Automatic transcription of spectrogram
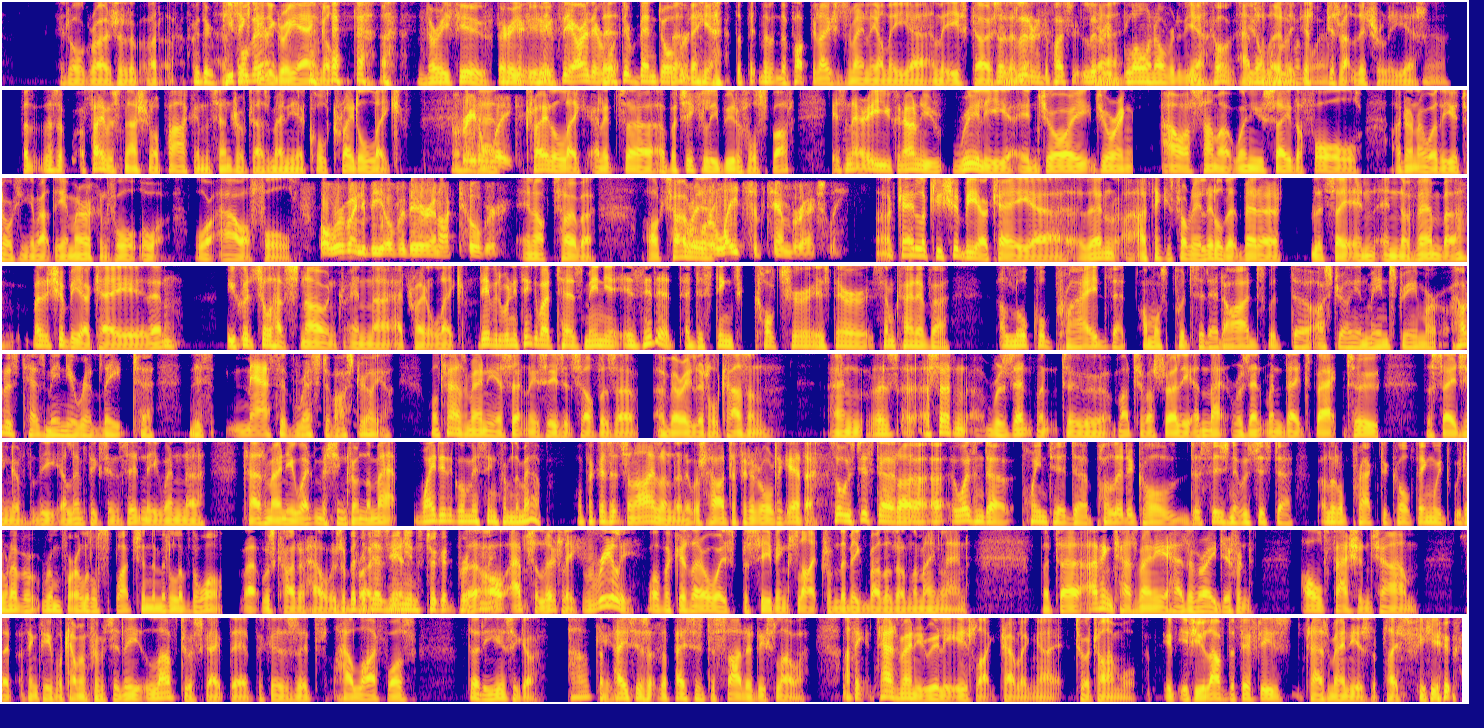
It all grows at about a, Are there a 60 there? degree angle. very few, very few. If they are, they're, The- they're bent over. The, the, yeah, the, the, the population's mainly on the uh, on the east coast. so it's literally the pus- literally Yeah. blowing over to the yeah, east coast. You don't wanna Absolutely, live on the just just about literally, yes. Yeah. But there's a, a famous national park in the centre of Tasmania called Cradle Lake. Cradle And- Lake. Cradle Lake, and it's a, a particularly beautiful spot. It's an area you can only really enjoy during our summer. When you say the fall, I don't know whether you're talking about the American fall or, or our fall. Well, we're going to be over there in October, In October. October or, is or late September, actually. Okay, look, you should be okay uh, then. I think it's probably a little bit better, let's say, in, in November, but it should be okay then. You could still have snow in, in uh, at Cradle Lake. David, when you think about Tasmania, is it a, a distinct culture? Is there some kind of a, a local pride that almost puts it at odds with the Australian mainstream? Or how does Tasmania relate to this massive rest of Australia? Well, Tasmania certainly sees itself as a, a very little cousin. And there's a, a certain resentment to much of Australia, and that resentment dates back to the staging of the Olympics in Sydney when uh, Tasmania went missing from the map. Why did it go missing from the map? Well, because it's an island and it was hard to fit it all together. So it was just a, So- a, a it wasn't a pointed uh, political decision. It was just a, a little practical thing. We, we don't have a room for a little splotch in the middle of the wall. That was kind of how it was But approached. the yes. Tasmanians took it personally? Uh, oh, absolutely. Really? Well, because they're always perceiving slight from the big brothers on the mainland. But uh, I think Tasmania has a very different old fashioned charm that I think people coming from Sydney love to escape there because it's how life was 30 years ago. Okay. The pace is, the pace is decidedly slower. I think Tasmania really is like travelling uh, to a time warp. If, if you love the 50s, Tasmania is the place for you.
